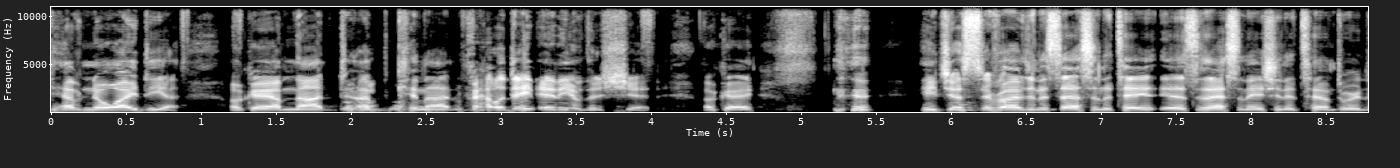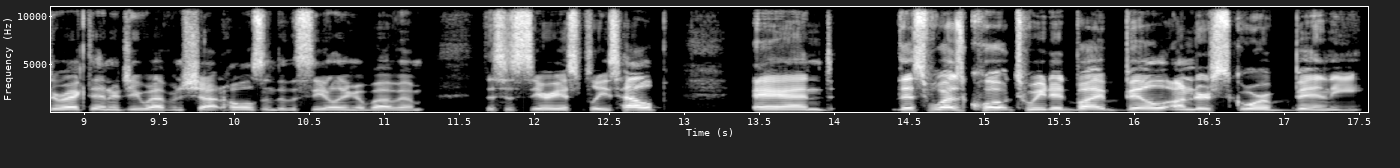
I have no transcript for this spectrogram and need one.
have no idea. Okay, I'm not. I cannot validate any of this shit. Okay. He just survived an assassinata- assassination attempt where a direct energy weapon shot holes into the ceiling above him. This is serious. Please help. And this was quote tweeted by Bill underscore Binney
